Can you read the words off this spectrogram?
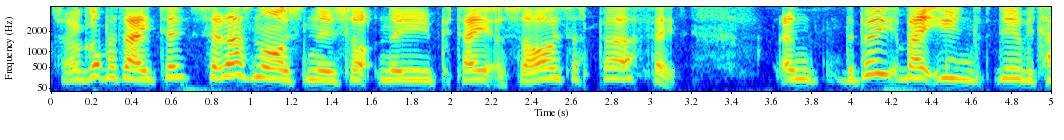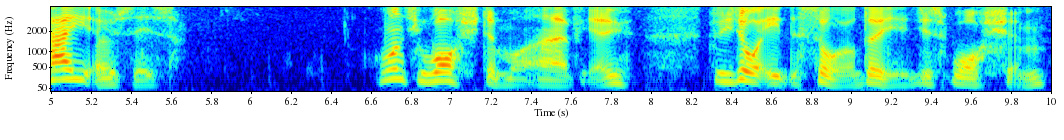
So I've got potato. So that's nice new new potato size. That's perfect. And the beauty about new potatoes is, once you wash them, what have you, because you don't eat the soil, do you? you just wash them.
